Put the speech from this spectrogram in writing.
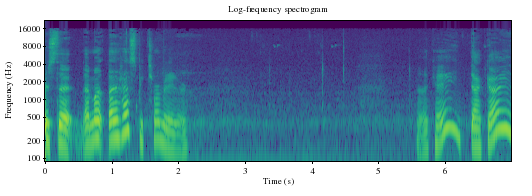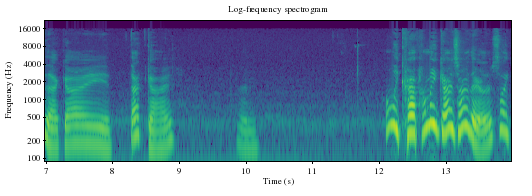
Is that that mu- that has to be Terminator? Okay, that guy, that guy, that guy, and holy crap! How many guys are there? There's like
